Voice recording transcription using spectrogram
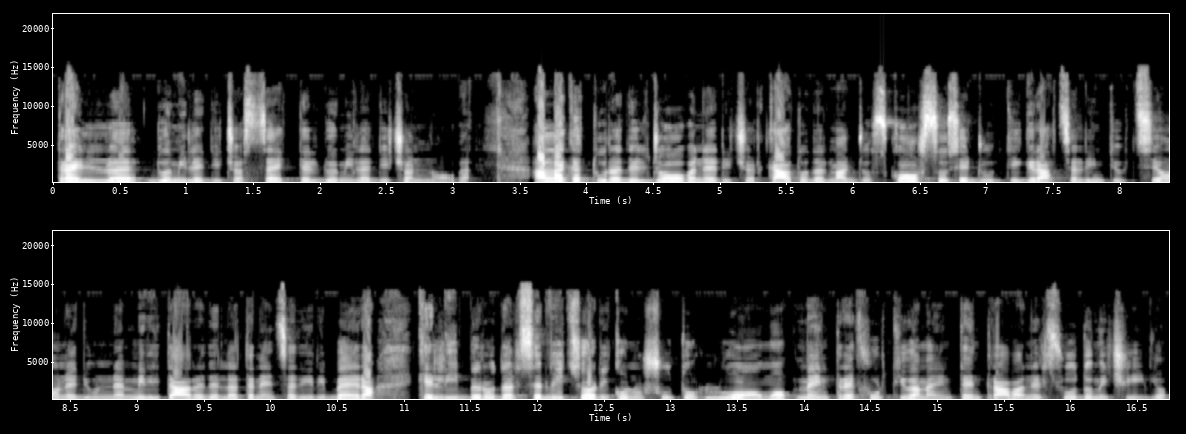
tra il 2017 e il 2019. Alla cattura del giovane ricercato dal maggio scorso si è giunti grazie all'intuizione di un militare della tenenza di Ribera che libero dal servizio ha riconosciuto l'uomo mentre furtivamente entrava nel suo domicilio.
